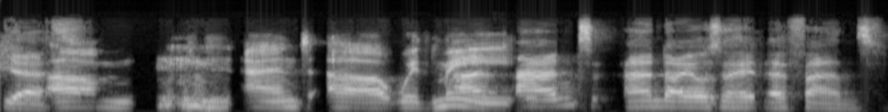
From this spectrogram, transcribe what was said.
Yes. Um, and uh, with me, and, and and I also hate their fans.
